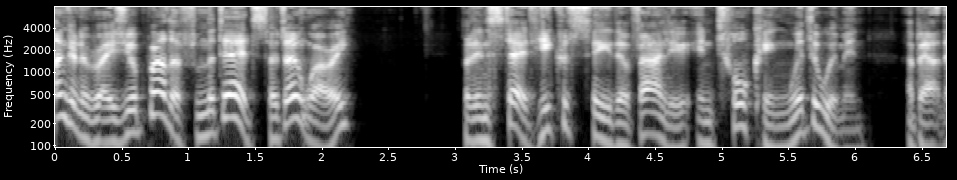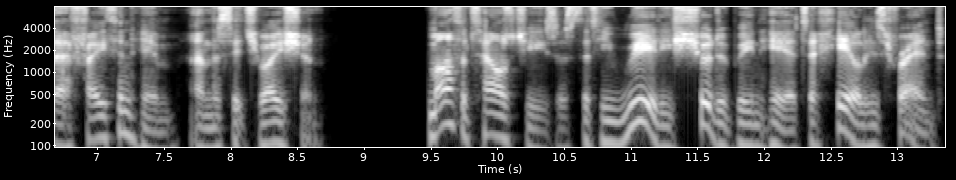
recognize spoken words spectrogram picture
I'm going to raise your brother from the dead, so don't worry. But instead, he could see the value in talking with the women about their faith in him and the situation. Martha tells Jesus that he really should have been here to heal his friend,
